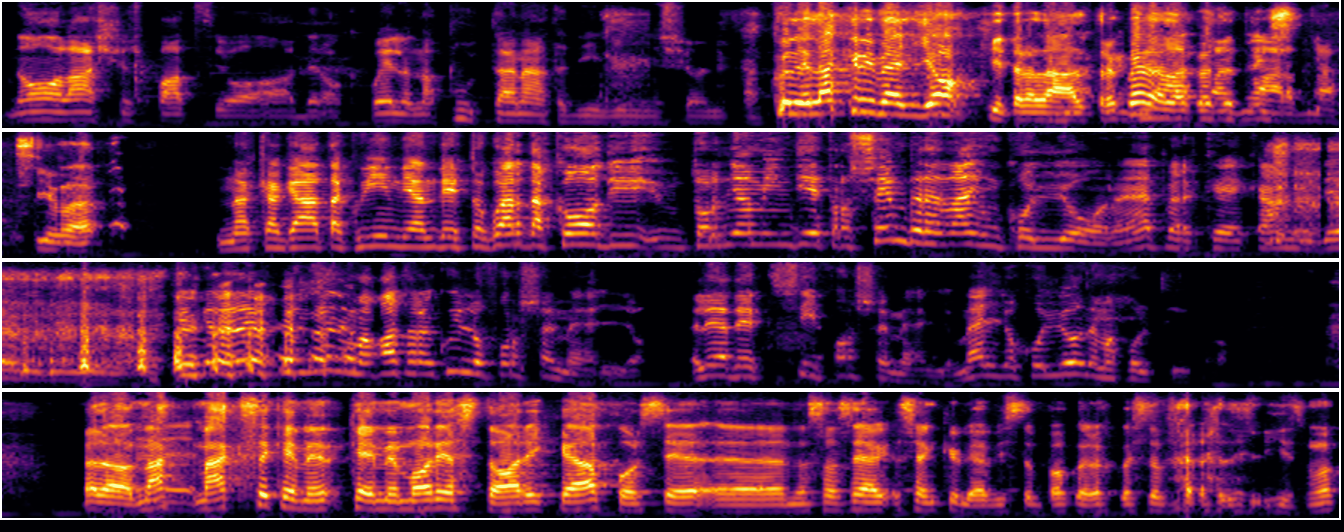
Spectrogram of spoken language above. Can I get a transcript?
no, lascia spazio a The Rock, quella è una puttanata di dimensioni. Con le lacrime agli occhi, tra l'altro, quella è la cosa tristissima. Una cagata, quindi hanno detto guarda Cody, torniamo indietro, sembrerai un coglione, eh, perché cambi idea. Sembrerai un coglione, ma va tranquillo, forse è meglio. E lei ha detto sì, forse è meglio, meglio coglione ma col titolo. Allora, eh... Max che, me- che, è memoria storica, forse eh, non so se, se, anche lui ha visto un po' quello, questo parallelismo.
